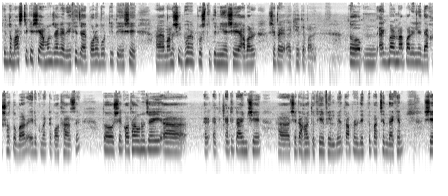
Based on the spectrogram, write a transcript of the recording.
কিন্তু মাছটিকে সে এমন জায়গায় রেখে যায়, পরবর্তীতে এসে মানসিকভাবে প্রস্তুতি নিয়ে এসে আবার সেটা খেতে পারে। তো একবার না পারিলে দেখো শতবার এরকম একটা কথা আছে। তো সে কথা অনুযায়ী অ্যাট এ টাইম সে সেটা হয়তো খেয়ে ফেলবে। তো আপনারা দেখতে পাচ্ছেন দেখেন সে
